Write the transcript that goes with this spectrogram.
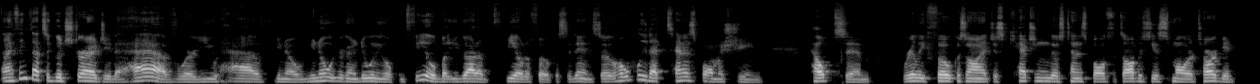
And I think that's a good strategy to have where you have, you know, you know what you're going to do in the open field, but you got to be able to focus it in. So hopefully that tennis ball machine helps him really focus on it, just catching those tennis balls. It's obviously a smaller target.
